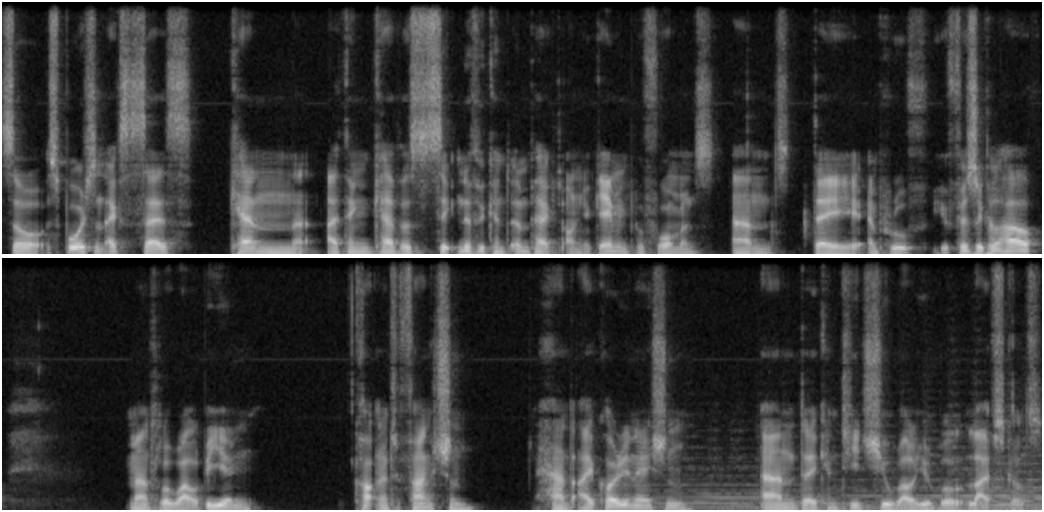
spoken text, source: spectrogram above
So sports and exercise can, I think, have a significant impact on your gaming performance and they improve your physical health, mental well being, cognitive function, hand eye coordination, and they can teach you valuable life skills.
